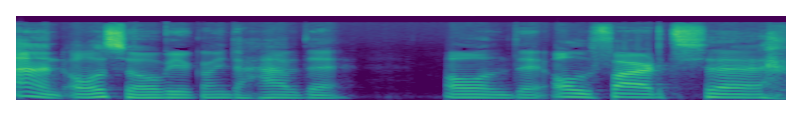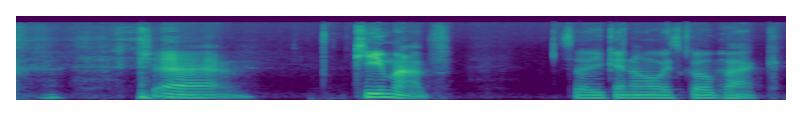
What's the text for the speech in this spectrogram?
and also we're going to have the all the old farts uh, uh, key map, so you can always go back.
